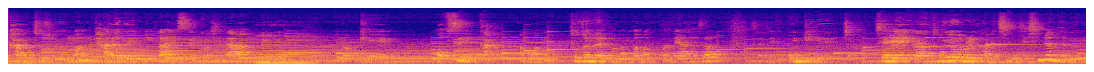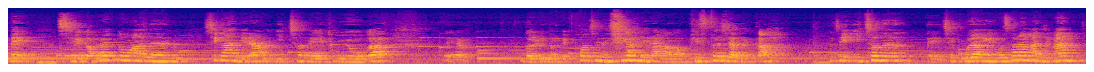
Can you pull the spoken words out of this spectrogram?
가르쳐 주는 건 다른 의미가 있을 것이다. 그리고 음. 없으니까 한번 도전해보는 건 어떠냐 해서 사실 옮기게 됐죠. 제가 동요를 가르친 지 10년 됐는데 음. 제가 활동하는 시간이랑 이천의 동요가 네, 널리 널리 퍼지는 시간이랑 아마 비슷하지 않을까. 사실 이천은 네, 제 고향이고 사랑하지만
